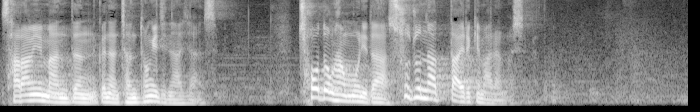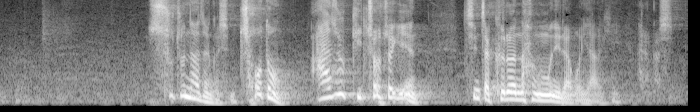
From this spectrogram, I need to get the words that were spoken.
사람이 만든 그냥 전통에 지나지 않습니다. 초동 학문이다, 수준 낮다 이렇게 말하는 것입니다. 수준 낮은 것입니다. 초동, 아주 기초적인 진짜 그런 학문이라고 이야기하는 것입니다.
